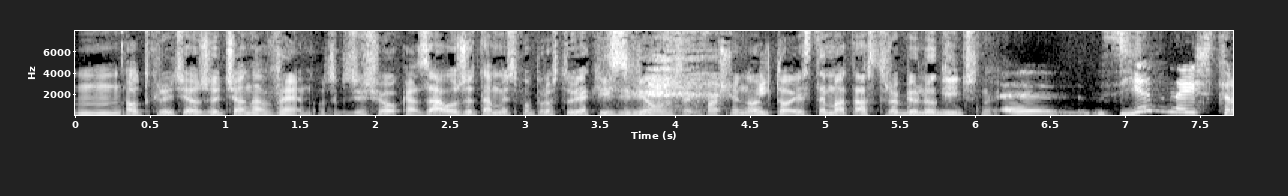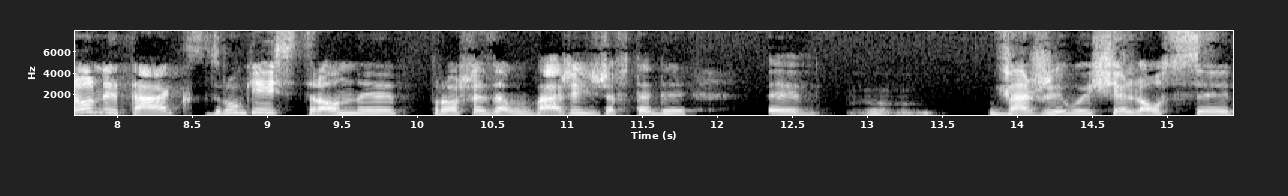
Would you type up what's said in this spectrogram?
mm, odkrycia życia na Wenus, gdzie się okazało, że tam jest po prostu jakiś związek właśnie. No i to jest temat astrobiologiczny. Y, z jednej strony tak, z drugiej strony proszę zauważyć, że wtedy y, ważyły się losy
